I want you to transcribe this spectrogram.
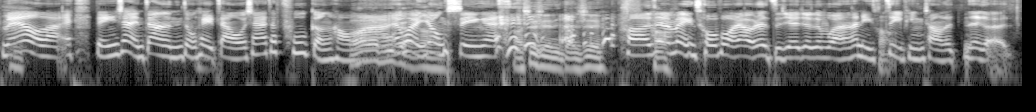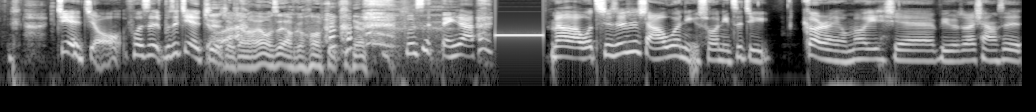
没有啦。哎、等一下，你这样你怎么可以这样？我现在在铺梗好吗？哎、我很用心哎、好，谢谢你，感谢。好，现在被你戳破，然后我就直接就是问，那你自己平常的那个戒酒，或是不是戒酒啊？戒酒讲好像我是 alcoholic 一样。不是，等一下，没有啦。我其实是想要问你说，你自己个人有没有一些，比如说像是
